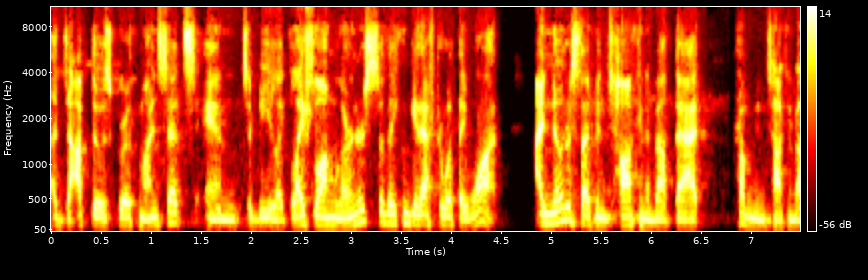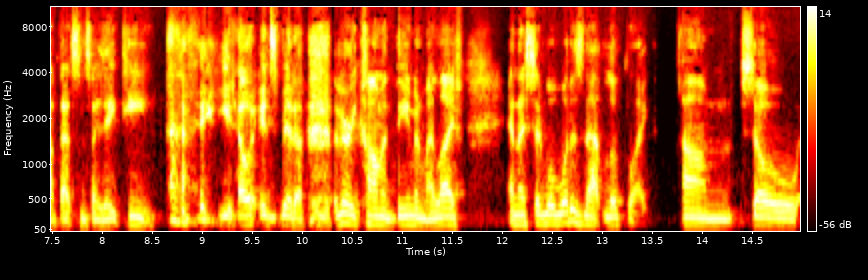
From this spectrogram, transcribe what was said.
adopt those growth mindsets and to be like lifelong learners so they can get after what they want i noticed i've been talking about that probably been talking about that since I was 18. you know, it's been a, a, very common theme in my life. And I said, well, what does that look like? Um, so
